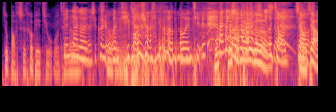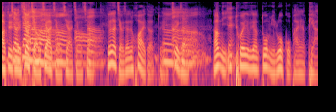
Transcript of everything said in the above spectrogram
就保持特别久，我才能就那个可能是个人问题，保持平衡的问题。它 那不是它个它是那个脚 脚架啊，对对，脚架叫脚架，脚架，嗯脚架，嗯因为那脚架是坏的，对这个，嗯然后你一推就像多米诺骨牌一样，啪，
